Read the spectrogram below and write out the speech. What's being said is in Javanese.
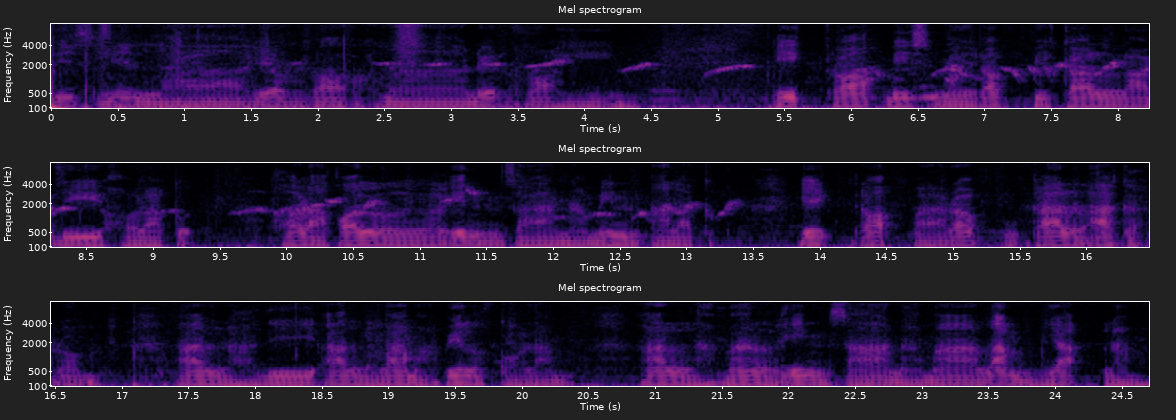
Bismillahirrahmanirrahim. Iqra bismi rabbikal ladzi khalaq khalaqal insana min 'alaq. Iqra wa rabbukal akram. Alladzi 'allama bil qalam. 'allamal insana ma lam ya'lam.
